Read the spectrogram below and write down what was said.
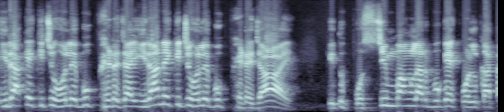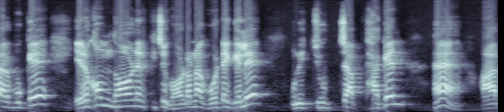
ইরাকে কিছু হলে বুক ফেটে যায় ইরানে কিছু হলে বুক ফেটে যায় কিন্তু পশ্চিম বাংলার বুকে কলকাতার বুকে এরকম ধরনের কিছু ঘটনা ঘটে গেলে উনি চুপচাপ থাকেন হ্যাঁ? আর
